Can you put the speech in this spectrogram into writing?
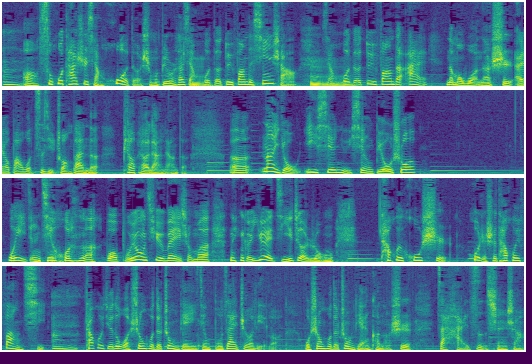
嗯啊、似乎她是想获得什么，比如说她想获得对方的欣赏，想获得对方的爱。那么我呢是哎要把我自己装扮得漂漂亮亮的。呃，那有一些女性，比如说我已经结婚了，我不用去为什么那个悦己者容，她会忽视，或者是她会放弃。嗯，她会觉得我生活的重点已经不在这里了，我生活的重点可能是在孩子身上，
